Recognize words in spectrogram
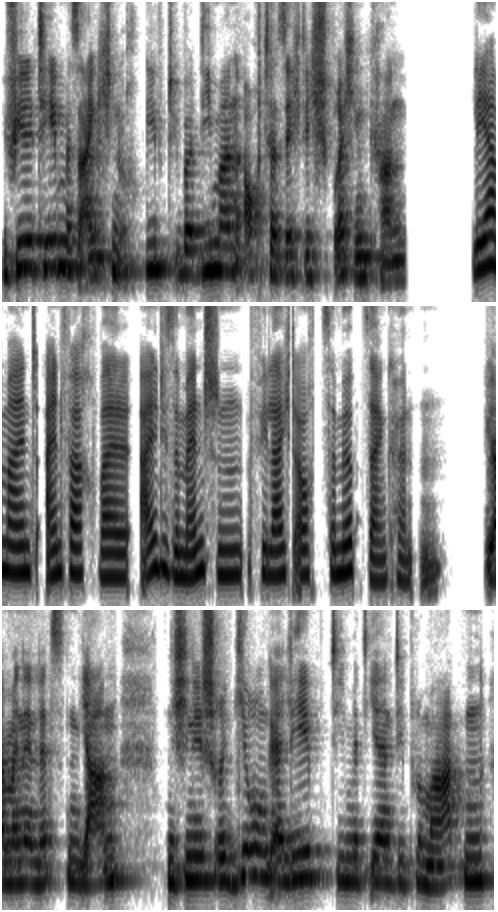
wie viele Themen es eigentlich noch gibt, über die man auch tatsächlich sprechen kann. Lea meint einfach, weil all diese Menschen vielleicht auch zermürbt sein könnten. Wir haben in den letzten Jahren eine chinesische Regierung erlebt, die mit ihren Diplomaten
